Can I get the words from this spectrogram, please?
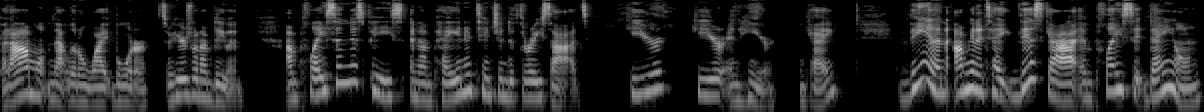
But I'm wanting that little white border. So here's what I'm doing. I'm placing this piece and I'm paying attention to three sides. Here, here, and here, okay? Then I'm going to take this guy and place it down,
